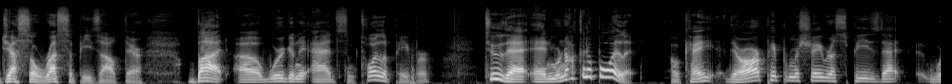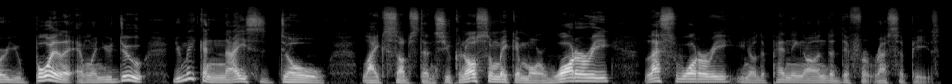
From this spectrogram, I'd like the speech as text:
gesso recipes out there. But uh, we're going to add some toilet paper to that and we're not going to boil it. Okay, there are paper mache recipes that where you boil it and when you do, you make a nice dough-like substance. You can also make it more watery, less watery, you know, depending on the different recipes.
